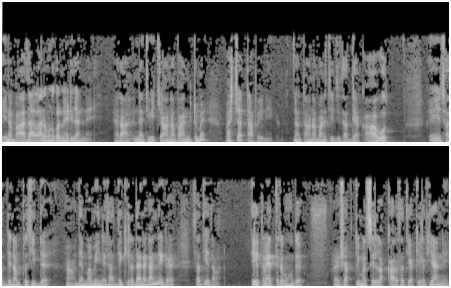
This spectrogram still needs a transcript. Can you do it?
එන බාධාව අරමුණු කරන හැටි දන්නේ නැහැ. අර නැතිවෙච්ච ආනාපානෙටම පශ්චාත්තාප වෙන එක. නැත්නම් ආනාපාන චිති සද්දයක් ආවොත් ඒ සද්ද නම් ප්‍රසිද්ධ ආ දැන් මම ඉන්නේ සද්ද කියලා දැනගන්න එක සතිය තමයි. ඒක තමයි ඇත්තටම හොඳ ශක්තිමත් සෙල්ලක්කාර සතියක් කියලා කියන්නේ.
